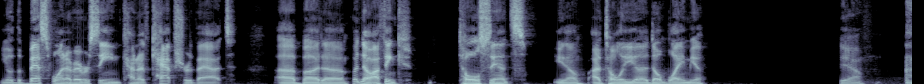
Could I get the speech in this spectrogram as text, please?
you know the best one i've ever seen kind of capture that uh but uh but no i think total sense you know i totally uh, don't blame you Yeah. it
